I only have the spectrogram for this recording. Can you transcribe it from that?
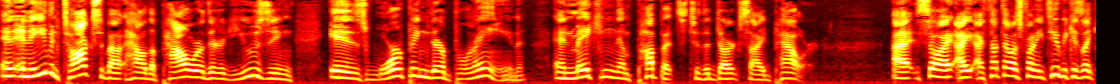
and and it even talks about how the power they're using is warping their brain and making them puppets to the dark side power. Uh, so I, I, I thought that was funny too because like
